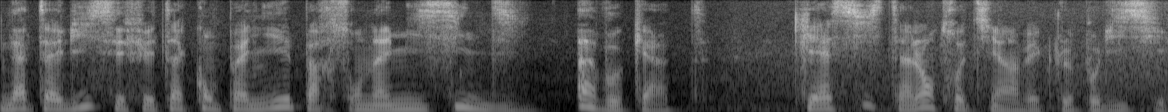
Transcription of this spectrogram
Nathalie s'est fait accompagner par son amie Cindy, avocate, qui assiste à l'entretien avec le policier.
